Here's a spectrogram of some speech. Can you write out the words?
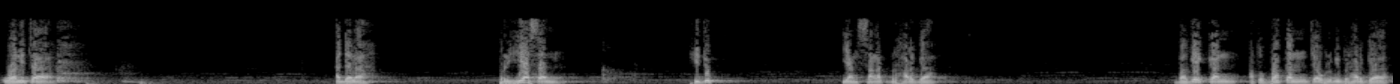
Wanita adalah perhiasan hidup yang sangat berharga. Bagaikan atau bahkan jauh lebih berharga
